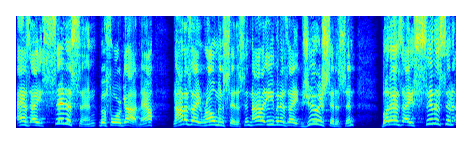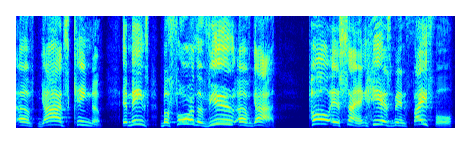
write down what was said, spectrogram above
as a citizen before God. Now, not as a Roman citizen, not even as a Jewish citizen, but as a citizen of God's kingdom. It means before the view of God. Paul is saying he has been faithful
